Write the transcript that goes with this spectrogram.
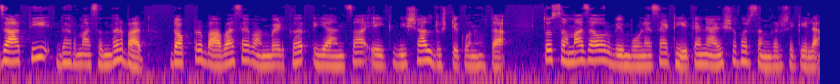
जाती धर्मासंदर्भात डॉक्टर बाबासाहेब आंबेडकर यांचा एक विशाल दृष्टिकोन होता. तो समाजावर बिंबवण्यासाठी त्याने आयुष्यभर संघर्ष केला.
